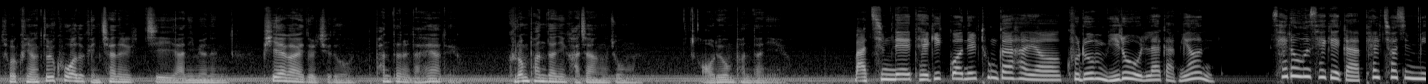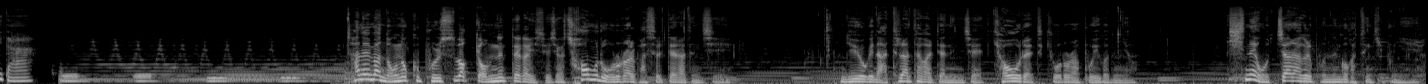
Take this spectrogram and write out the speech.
저걸 그냥 뚫고 가도 괜찮을지 아니면은 피해 가야 될지도 판단을 다 해야 돼요. 그런 판단이 가장 좀 어려운 판단이에요. 마침내 대기권을 통과하여 구름 위로 올라가면 새로운 세계가 펼쳐집니다. 하늘만 넉넉히 볼 수밖에 없는 때가 있어요. 제가 처음으로 오로라를 봤을 때라든지 뉴욕이나 아틀란타 갈 때는 이제 겨울에 특히 오로라 보이거든요. 신의 옷자락을 보는 것 같은 기분이에요.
